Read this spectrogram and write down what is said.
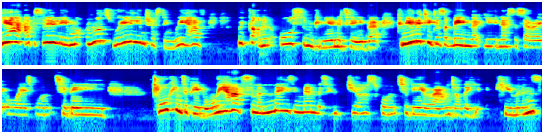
Yeah, absolutely. And, what's really interesting, we have we've got an awesome community, but community doesn't mean that you necessarily always want to be talking to people. We have some amazing members who just want to be around other humans.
